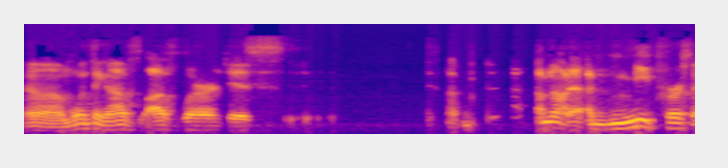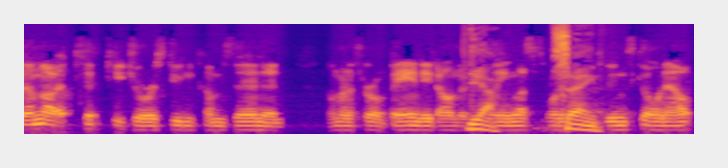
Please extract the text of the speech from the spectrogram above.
Um, one thing I've I've learned is I'm not a, me personally. I'm not a tip teacher where a student comes in and I'm going to throw a band-aid on their yeah, swing unless it's one same. of my students going out.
